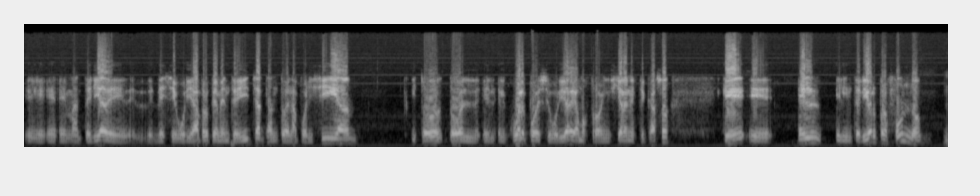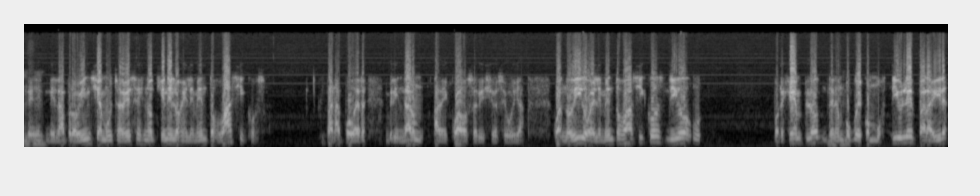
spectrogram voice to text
eh, en, materia de, de seguridad propiamente dicha, tanto de la policía, y todo, todo el, el, cuerpo de seguridad, digamos, provincial en este caso, que eh, el, el interior profundo de, la provincia muchas veces no tiene los elementos básicos para poder brindar un adecuado servicio de seguridad. Cuando digo elementos básicos, digo, por ejemplo, tener un poco de combustible para ir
